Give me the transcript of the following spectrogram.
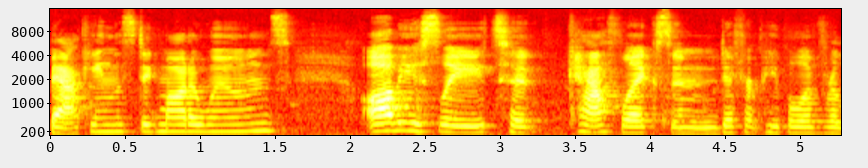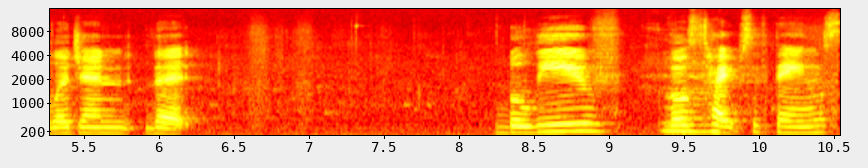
backing the stigmata wounds, obviously to Catholics and different people of religion that believe those types of things.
